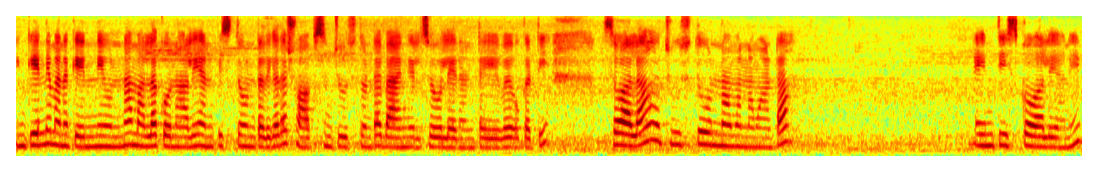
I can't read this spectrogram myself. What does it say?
ఇంకేంది మనకి ఎన్ని ఉన్నా మళ్ళీ కొనాలి అనిపిస్తూ ఉంటుంది కదా షాప్స్ని చూస్తుంటే బ్యాంగిల్స్ లేదంటే ఏవో ఒకటి. సో అలా చూస్తూ ఉన్నామన్నమాట. ఏం తీసుకోవాలి అని.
